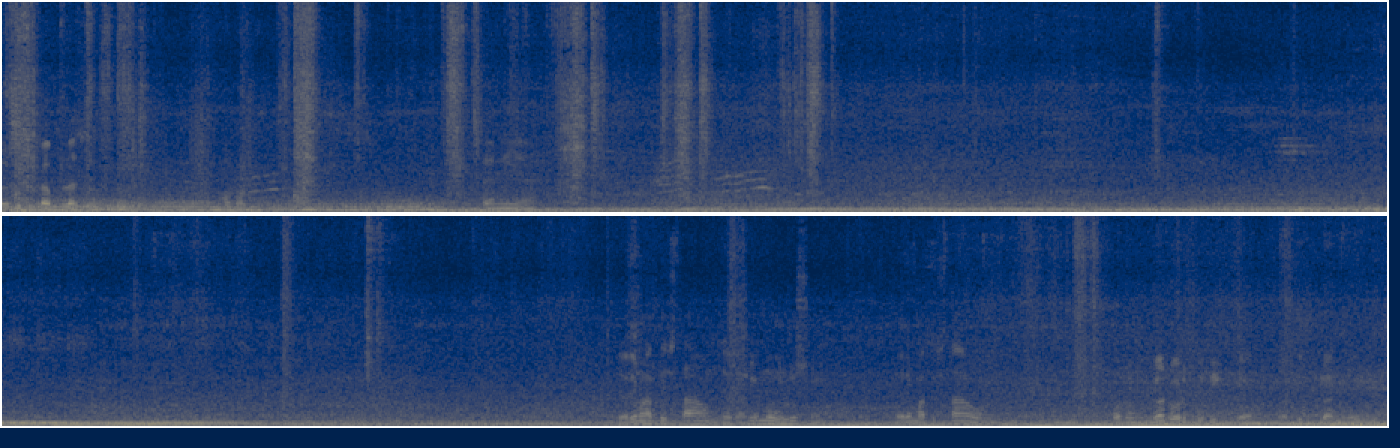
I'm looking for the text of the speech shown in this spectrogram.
2013 Xenia dari mati setahun jadi si mulus dari mati setahun. 09 2003 berarti bulan ini.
